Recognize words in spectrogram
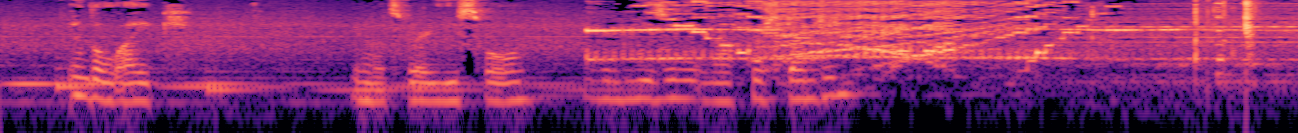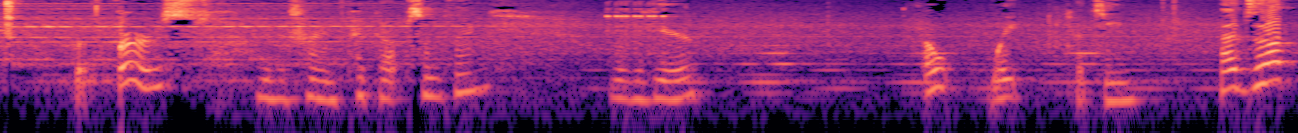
and the like. You know, it's very useful. I'm going to be using it in our first dungeon. But first, I'm going to try and pick up something over here. Oh, wait, cutscene. Heads up!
